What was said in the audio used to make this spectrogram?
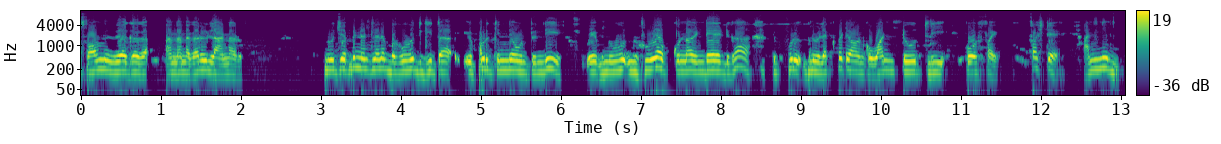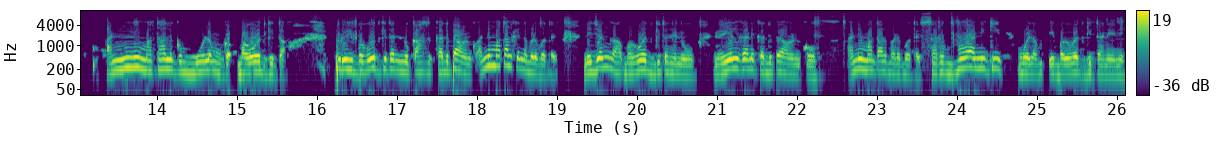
స్వామి వివేకానంద గారు ఇలా అన్నారు. నువ్వు చెప్పినట్లనే భగవద్గీత ఎప్పుడు కిందే ఉంటుంది. నువ్వు నువ్వే ఒప్పుకున్నావు ఇండైరెక్ట్గా ఇప్పుడు నువ్వు లెక్క పెట్టావు అనుకో one two three four five. ఫస్టే అన్ని అన్ని మతాలకు మూలం భగవద్గీత. ఇప్పుడు ఈ భగవద్గీత నువ్వు కాస్త కదిపావు అనుకో అన్ని మతాలు కింద పడిపోతాయి. నిజంగా భగవద్గీత నేను రియల్ గానే కదిపావు అనుకో అన్ని మతాలు పడిపోతాయి. సర్వానికి మూలం ఈ భగవద్గీత అనేది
